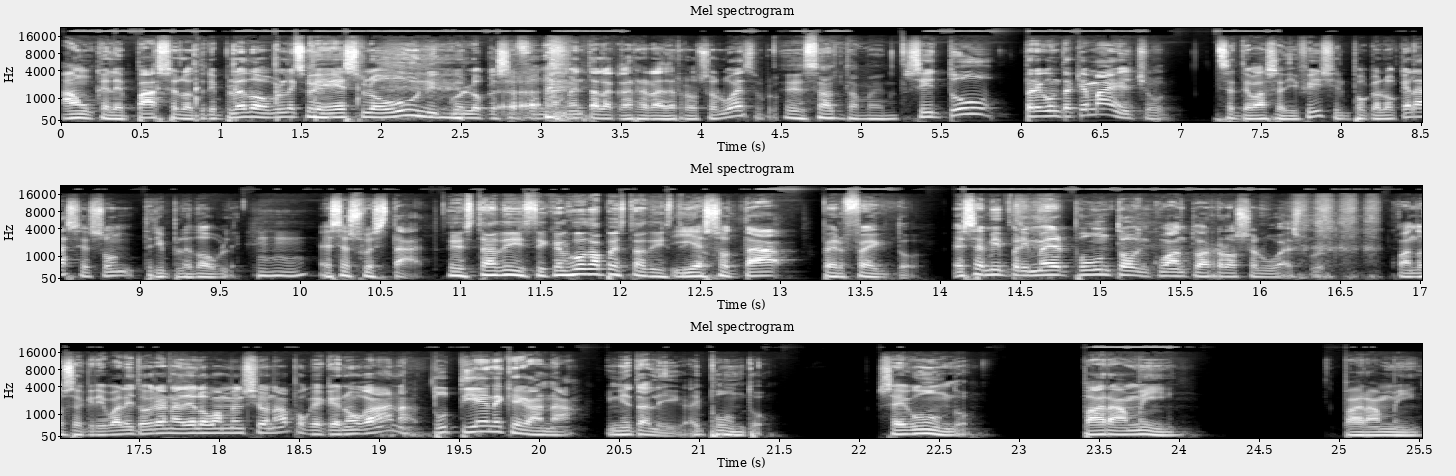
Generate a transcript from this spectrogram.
Aunque le pase lo triple doble, Sí. que es lo único en lo que se fundamenta la carrera de Russell Westbrook. Exactamente. Si tú preguntas qué me ha hecho, se te va a hacer difícil, porque lo que él hace son triple doble. Ese es su stat. Estadística. Él juega para estadística. Y eso está perfecto. Ese es mi primer punto en cuanto a Russell Westbrook. Cuando se escriba la historia nadie lo va a mencionar porque que no gana. Tú tienes que ganar en esta liga. Y punto. Segundo, para mí, para mí,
